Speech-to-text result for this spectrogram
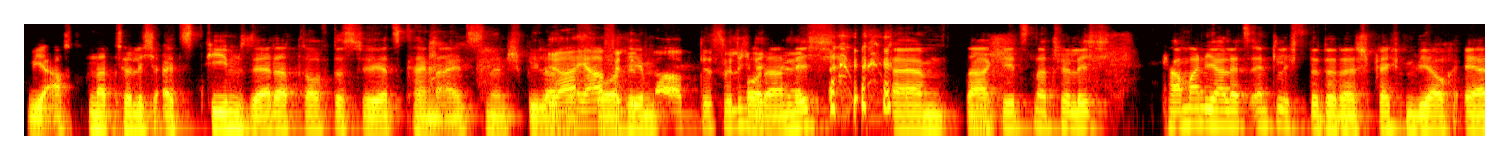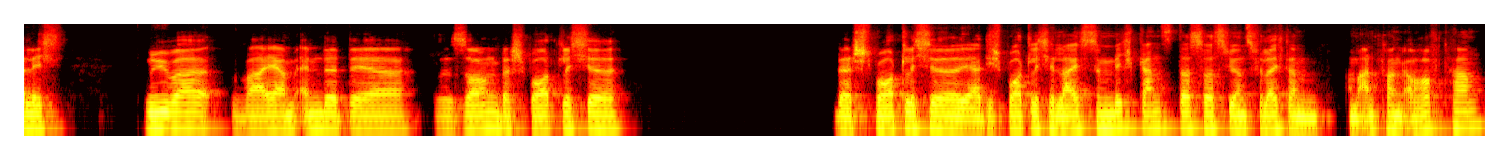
Wir achten natürlich als Team sehr darauf, dass wir jetzt keinen einzelnen Spieler ja, ja, das will ich oder nicht. nicht. ähm, da geht's natürlich kann man ja letztendlich, da, da sprechen wir auch ehrlich drüber, war ja am Ende der Saison das sportliche, der sportliche, ja, die sportliche Leistung nicht ganz das, was wir uns vielleicht am, am Anfang erhofft haben,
